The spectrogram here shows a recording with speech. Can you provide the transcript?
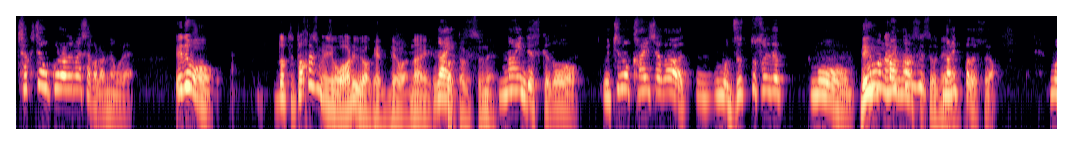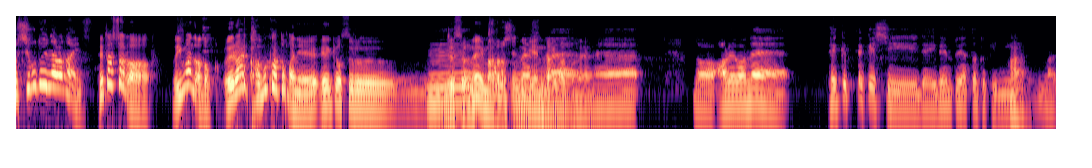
ちゃくちゃ怒られましたからね、俺。えでもだって高橋名人が悪いわけではないなったわけですよね。ないんですけど、うちの会社がもうずっとそれでもう、電話鳴りっぱなしですよね。鳴りっぱですよ。もう仕事にならないんです。下手したら今だとえらい株価とかに影響するんですよね今だとかもしれないね。現代だとね。ね。だからあれはね、ペケペケ市でイベントやった時に、はまあ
